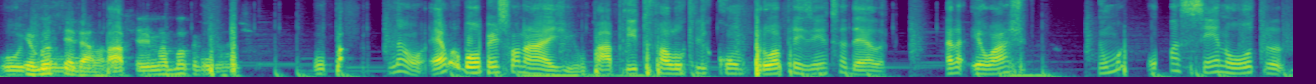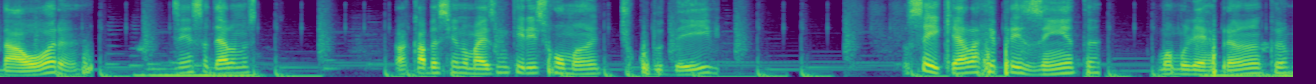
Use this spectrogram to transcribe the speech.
O, eu gostei dela, Pap... achei uma boa personagem. O, o, não, é uma boa personagem. O Pablito falou que ele comprou a presença dela. Ela, eu acho que uma, uma cena ou outra da hora, a presença dela no, acaba sendo mais um interesse romântico do David. Eu sei que ela representa uma mulher branca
